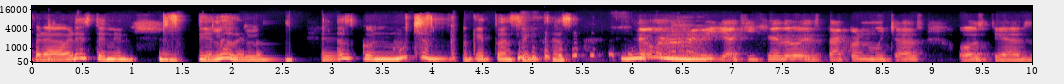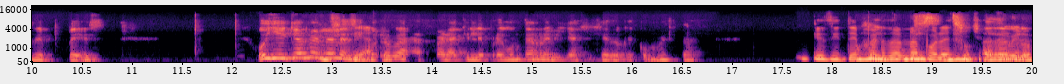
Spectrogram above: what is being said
pero ahora está en el cielo de los con muchas croquetas secas. Seguro Revillagigedo está con muchas hostias de pez. Oye, hay que hablarle a la psicóloga para que le pregunte a Revillagigedo que cómo está. Que si te Ay, perdona por achicharrarlo.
